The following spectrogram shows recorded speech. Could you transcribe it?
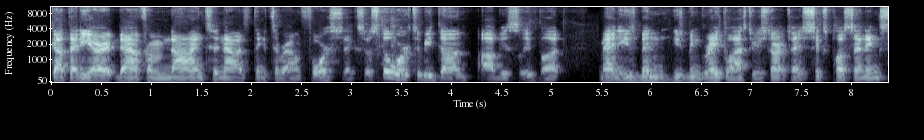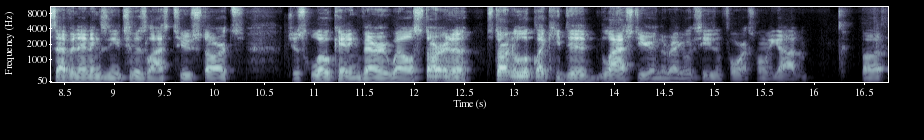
got that ER down from nine to now I think it's around four six. So still work to be done, obviously, but man, he's been he's been great the last three starts. Right, six plus innings, seven innings in each of his last two starts. Just locating very well, starting to starting to look like he did last year in the regular season for us when we got him. But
